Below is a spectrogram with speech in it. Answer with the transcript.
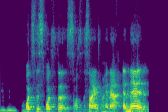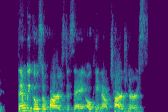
Mm-hmm. What's this? What's the what's the science behind that? And then then we go so far as to say, okay, now charge nurse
